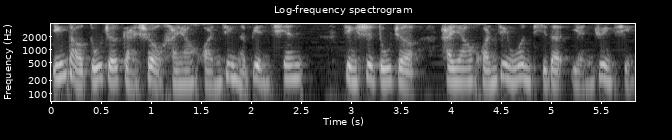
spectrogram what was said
引导读者感受海洋环境的变迁，警示读者。海洋环境问题的严峻性。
